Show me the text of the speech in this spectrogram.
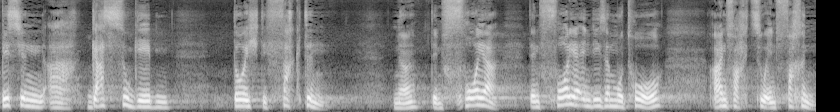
bisschen ah, Gas zu geben durch die Fakten, ne? den Feuer, den Feuer in diesem Motor einfach zu entfachen,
